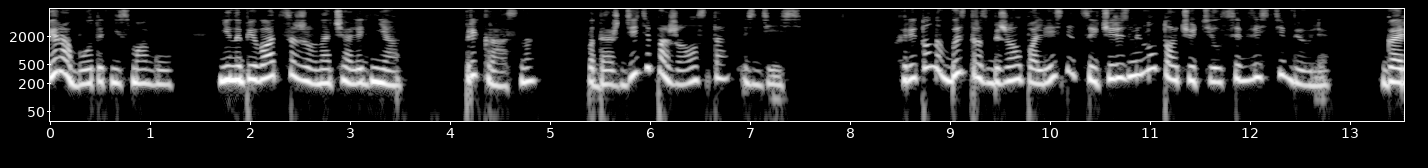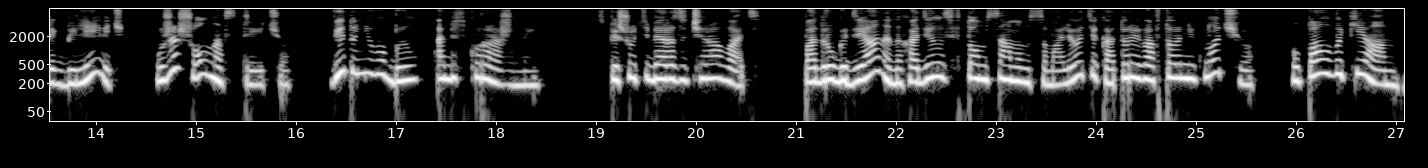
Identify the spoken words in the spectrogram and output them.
и работать не смогу. Не напиваться же в начале дня». «Прекрасно. Подождите, пожалуйста, здесь». Харитонов быстро сбежал по лестнице и через минуту очутился в вестибюле. Гарик Белевич уже шел навстречу. Вид у него был обескураженный. «Спешу тебя разочаровать. Подруга Дианы находилась в том самом самолете, который во вторник ночью упал в океан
